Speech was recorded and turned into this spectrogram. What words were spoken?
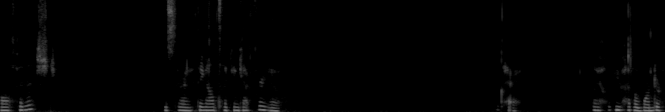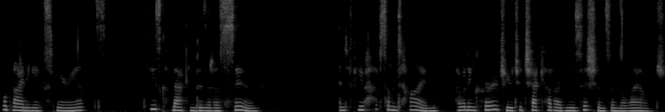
All finished? Is there anything else I can get for you? Okay. I hope you had a wonderful dining experience. Please come back and visit us soon. And if you have some time, I would encourage you to check out our musicians in the lounge.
